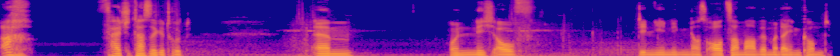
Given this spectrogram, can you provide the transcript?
Ach, falsche Taste gedrückt. Ähm, und nicht auf denjenigen aus Orzammar, wenn man da hinkommt.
